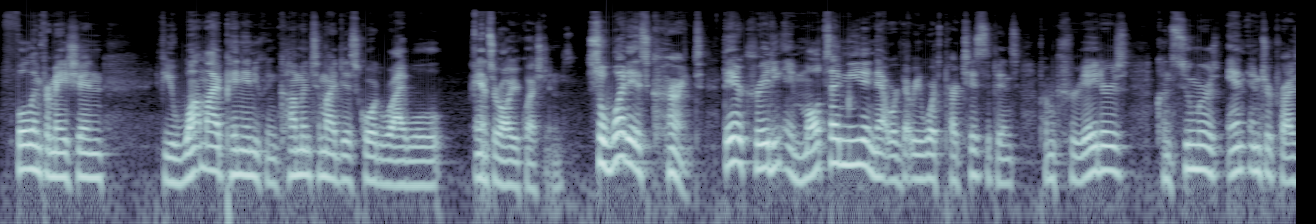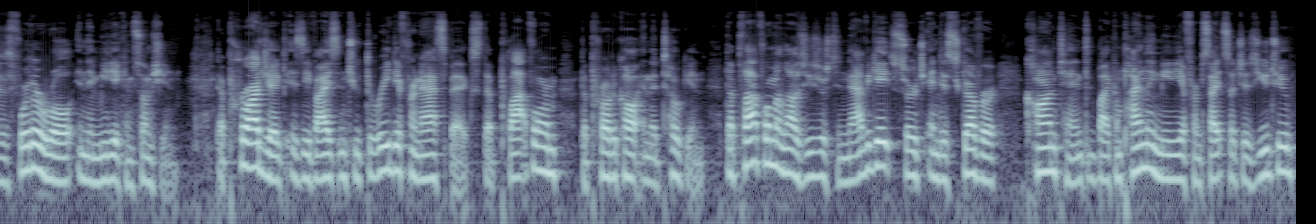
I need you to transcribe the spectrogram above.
full information. If you want my opinion, you can come into my Discord where I will answer all your questions. So what is Current? They are creating a multimedia network that rewards participants from creators, consumers, and enterprises for their role in the media consumption. The project is divided into three different aspects the platform, the protocol, and the token. The platform allows users to navigate, search, and discover content by compiling media from sites such as YouTube,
